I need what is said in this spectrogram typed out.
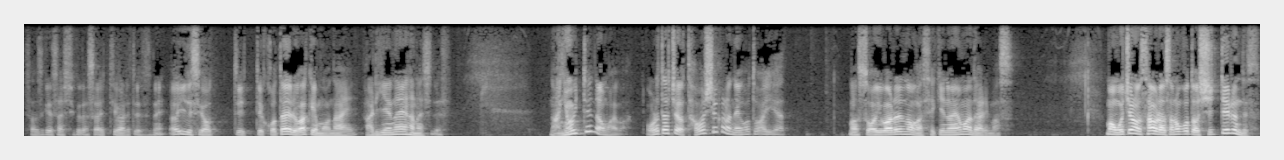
授けさせてくださいって言われてですね、あ、いいですよって言って答えるわけもない、ありえない話です。何を言ってんだお前は。俺たちは倒してから寝言は言え。まあそう言われるのが関の山であります。まあもちろんサウルはそのことを知っているんです。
